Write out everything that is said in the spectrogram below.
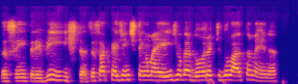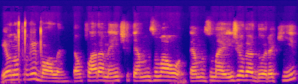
da sua entrevista. Você sabe que a gente tem uma ex-jogadora aqui do lado também, né? Eu não joguei bola, então claramente temos uma, temos uma ex-jogadora aqui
